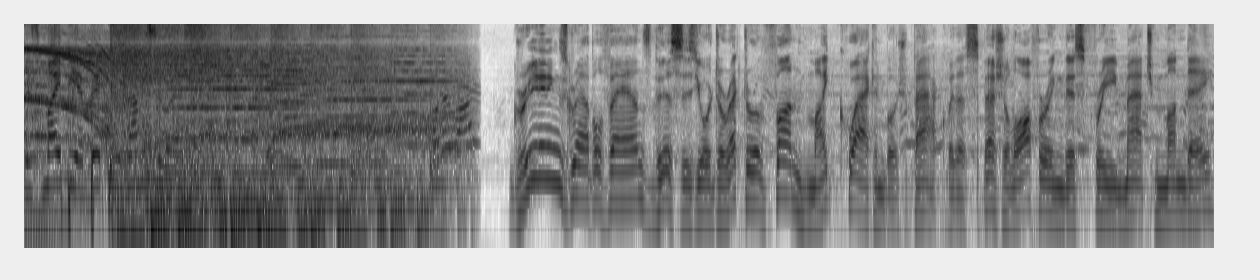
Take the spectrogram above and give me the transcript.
This might be a bit presumptuous. Greetings, Grapple fans. This is your Director of Fun, Mike Quackenbush, back with a special offering this free Match Monday.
